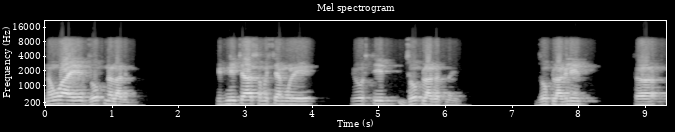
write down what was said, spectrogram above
नववं आहे झोप न लागणे. किडनीच्या समस्यामुळे व्यवस्थित झोप लागत नाही. झोप लागली तर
